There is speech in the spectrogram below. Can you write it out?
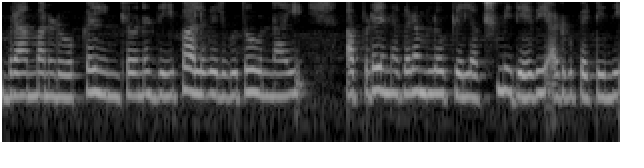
బ్రాహ్మణుడు ఒక్క ఇంట్లోనే దీపాలు వెలుగుతూ ఉన్నాయి. అప్పుడే నగరంలోకి లక్ష్మీదేవి అడుగుపెట్టింది.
